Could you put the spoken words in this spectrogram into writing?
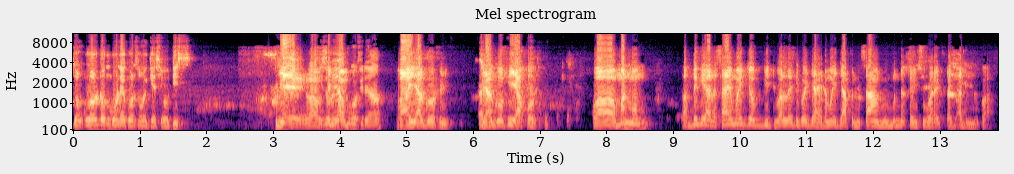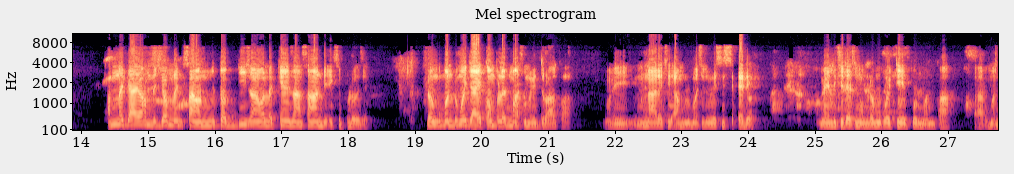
Donc donc question. Yee waaw sëñ yàggoo Bamba fi de, ah? waaw yàggoo fi. Yàggoo fi yàqoo waaw man moom wax dëgg yàlla saa yi may job bit wala di ko jaay damay jàpp ni sound bi mën na xëy suba rek toj àdduna quoi. Am na gars yoo xam ne job nañ sound ñu toog dix ans wala quinze ans sound bi explosé. Donc man du ma jaay complètement samay droit quoi. Mooy mun naa la ci am lu ma si lu si seede mais li ci des moom dama koy téye pour man quoi. Waaw man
